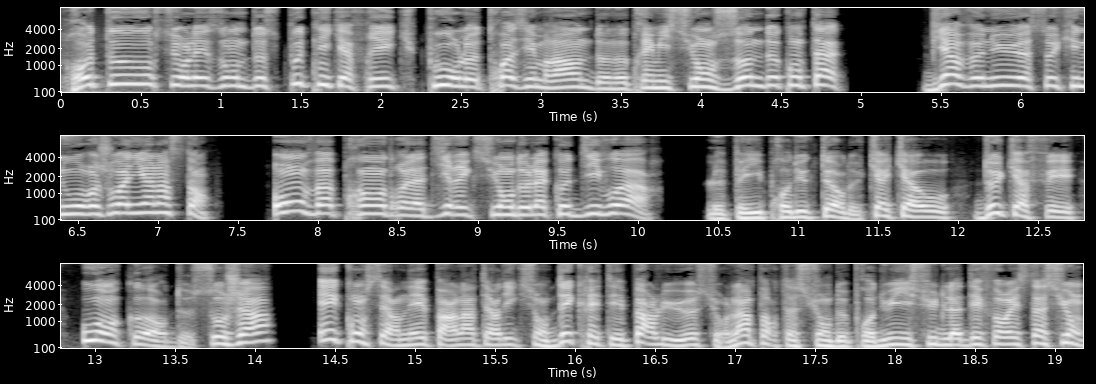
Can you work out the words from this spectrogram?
Retour sur les ondes de Spoutnik Afrique pour le troisième round de notre émission Zone de contact. Bienvenue à ceux qui nous rejoignent à l'instant. On va prendre la direction de la Côte d'Ivoire. Le pays producteur de cacao, de café ou encore de soja est concerné par l'interdiction décrétée par l'UE sur l'importation de produits issus de la déforestation.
